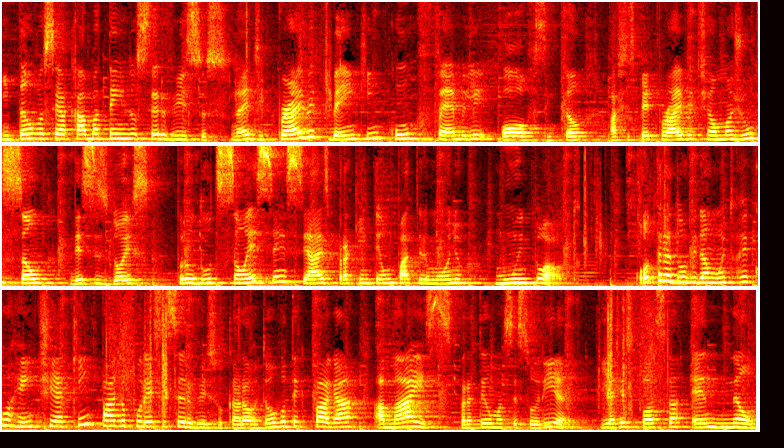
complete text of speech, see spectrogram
Então você acaba tendo serviços né, de private banking com family office. Então a XP Private é uma junção desses dois produtos, são essenciais para quem tem um patrimônio muito alto. Outra dúvida muito recorrente é quem paga por esse serviço, Carol? Então eu vou ter que pagar a mais para ter uma assessoria? E a resposta é não.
